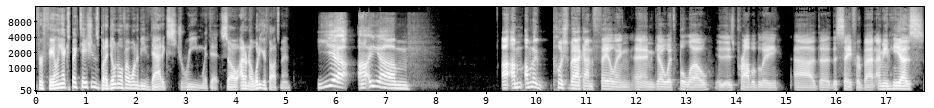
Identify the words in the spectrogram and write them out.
for failing expectations, but I don't know if I want to be that extreme with it. So I don't know. What are your thoughts, man? Yeah, I um, I, I'm I'm gonna push back on failing and go with below is probably uh, the the safer bet. I mean, he has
